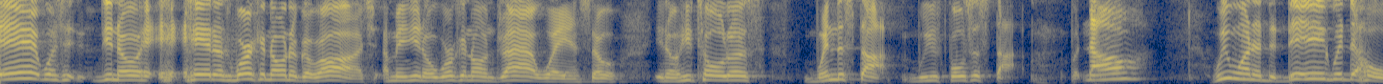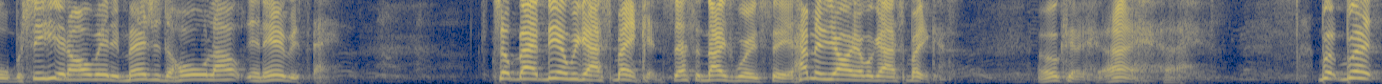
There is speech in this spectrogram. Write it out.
Dad was, you know, had us working on the garage. I mean, you know, working on driveway, and so, you know, he told us when to stop. We were supposed to stop, but no, we wanted to dig with the hole. But see, he had already measured the hole out and everything. So back then we got spankings. That's a nice word to say. How many of y'all ever got spankings? Okay, all right, all right. But but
